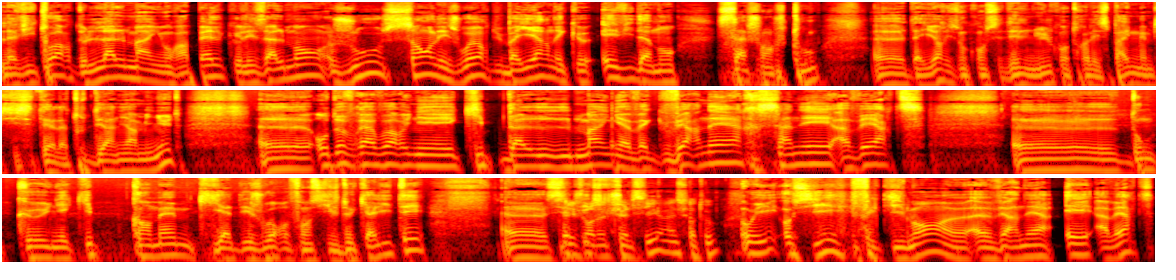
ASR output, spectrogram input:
la victoire de l'Allemagne. On rappelle que les Allemands jouent sans les joueurs du Bayern et que évidemment ça change tout. Euh, D'ailleurs, ils ont concédé le nul contre l'Espagne, même si c'était à la toute dernière minute. Euh, on devrait avoir une équipe d'Allemagne avec Werner, Sané, Havertz, euh, donc euh, une équipe quand même qui a des joueurs offensifs de qualité. Euh, C'est les joueurs de Chelsea, hein, surtout. oui, aussi, effectivement, euh, Werner et Havertz.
